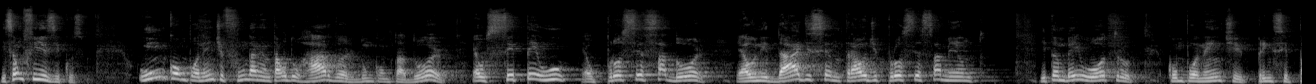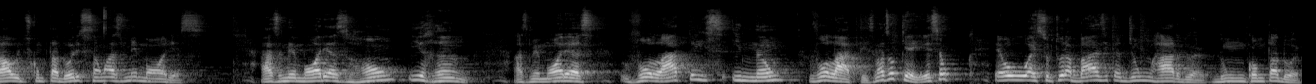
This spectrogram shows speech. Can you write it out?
E são físicos. Um componente fundamental do hardware de um computador é o CPU, é o processador, é a unidade central de processamento. E também o outro componente principal dos computadores são as memórias as memórias ROM e RAM, as memórias voláteis e não voláteis. Mas ok, essa é, o, é o, a estrutura básica de um hardware, de um computador.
